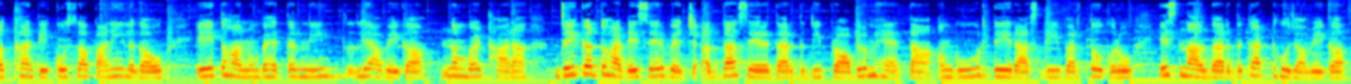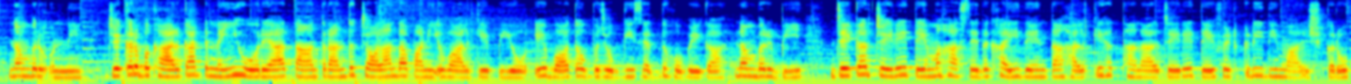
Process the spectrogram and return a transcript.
ਅੱਖਾਂ ਤੇ ਕੋਸਾ ਪਾਣੀ ਲਗਾਓ। ਇਹ ਤੁਹਾਨੂੰ ਬਿਹਤਰ ਨੀਂਦ ਲਿਆਵੇਗਾ। ਨੰਬਰ 18 ਜੇਕਰ ਤੁਹਾਡੇ ਸਿਰ ਵਿੱਚ ਅੱਧਾ ਸਿਰ ਦਰਦ ਦੀ ਪ੍ਰੋਬਲਮ ਹੈ ਤਾਂ ਅੰਗੂਰ ਦੇ ਰਸ ਦੀ ਵਰਤੋਂ ਕਰੋ। ਇਸ ਨਾਲ ਦਰਦ ਘੱਟ ਹੋ ਜਾਵੇਗਾ। ਨੰਬਰ 19 ਜੇਕਰ ਬੁਖਾਰ ਘੱਟ ਨਹੀਂ ਹੋ ਰਿਹਾ ਤਾਂ ਤੁਰੰਤ ਚੌਲਾਂ ਦਾ ਪਾਣੀ ਉਬਾਲ ਕੇ ਪੀਓ। ਇਹ ਬਹੁਤ ਉਪਯੋਗੀ ਸਿੱਧ ਹੋਵੇਗਾ। ਨੰਬਰ 20 ਜੇਕਰ ਚਿਹਰੇ ਤੇ ਮਹਾਸੇ ਦਿਖਾਈ ਦੇਣ ਤਾਂ ਹਲਕੇ ਹੱਥਾਂ ਨਾਲ ਚਿਹਰੇ ਤੇ ਫਿਟਕੜੀ ਦੀ ਮਾਲਿਸ਼ ਕਰੋ।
